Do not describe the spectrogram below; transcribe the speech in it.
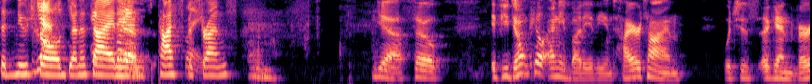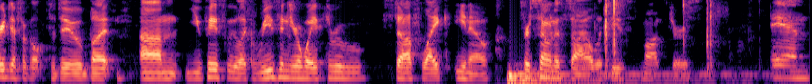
the neutral Yes, genocide and explain. pacifist Explain. runs. Yeah, so if you don't kill anybody the entire time, which is again very difficult to do, but um, you basically like reason your way through stuff like you know persona style with these monsters, and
